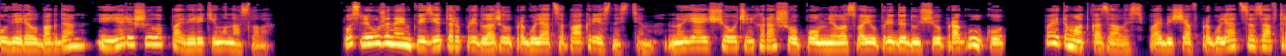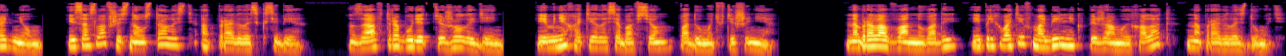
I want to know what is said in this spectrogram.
уверил Богдан, и я решила поверить ему на слово. После ужина инквизитор предложил прогуляться по окрестностям, но я еще очень хорошо помнила свою предыдущую прогулку, поэтому отказалась, пообещав прогуляться завтра днем, и, сославшись на усталость, отправилась к себе. Завтра будет тяжелый день, и мне хотелось обо всем подумать в тишине. Набрала в ванну воды и, прихватив мобильник, пижаму и халат, направилась думать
